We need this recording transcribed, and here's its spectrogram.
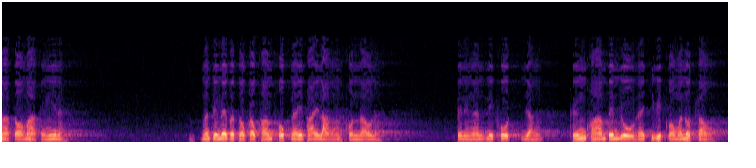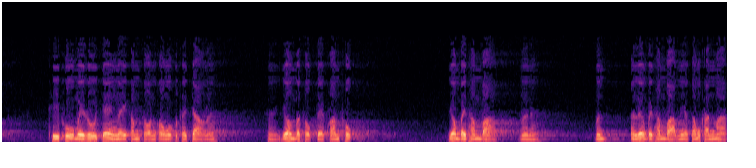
มากต่อมากอย่างนี้นะ มันจึงได้ประสบกับความทุกข์ในภายหลังคนเรานะเป็นอย่างนั้นนี่พูดอย่างถึงความเป็นอยู่ในชีวิตของมนุษย์เรา ที่ผู้ไม่รู้แจ้งในคำสอนของพระพุทธเจ้านะย่อมประสบแต่ความทุกข์ ย่อมไปทำบาปนั่นนะมันเรื่องไปทำบาปเนี่ยสำคัญมาก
